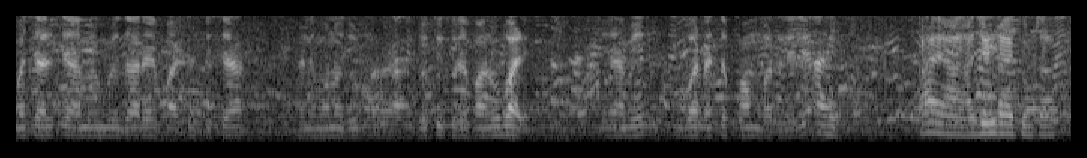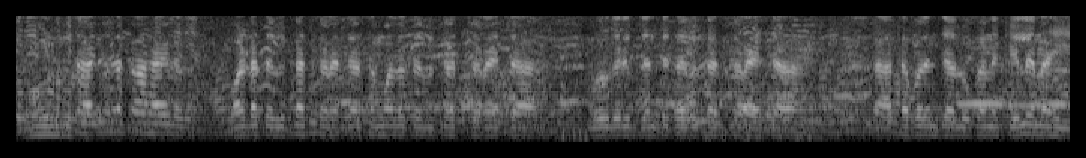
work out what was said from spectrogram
मशालचे आम्ही उमेदवार आहे पाशा चिच्या आणि मनोज ज्योती सूर्यपान उबाळे. हे आम्ही उबाटाचे फॉर्म भरलेले आहे. काय अजेंडा आहे तुमचा? निवडणुकीचा? आलेला काय आहे? वार्डाचा विकास करायचा समाजाचा विकास करायचा गोरगरीब जनतेचा विकास करायचा. का आतापर्यंत ज्या लोकांना केलं नाही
